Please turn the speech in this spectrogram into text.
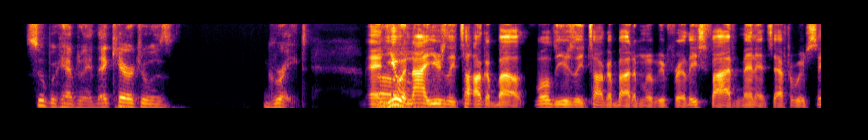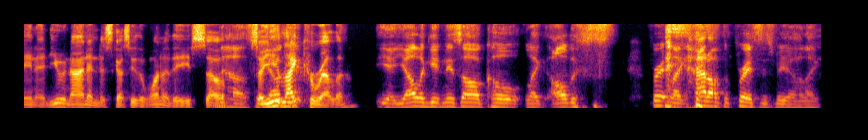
super captivating. That character was great. And um, you and um, I usually talk about, we'll usually talk about a movie for at least five minutes after we've seen it. You and I didn't discuss either one of these. So, no, so, so you like get, Cruella. Yeah, y'all are getting this all cold, like all this like hot off the presses for y'all. Like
